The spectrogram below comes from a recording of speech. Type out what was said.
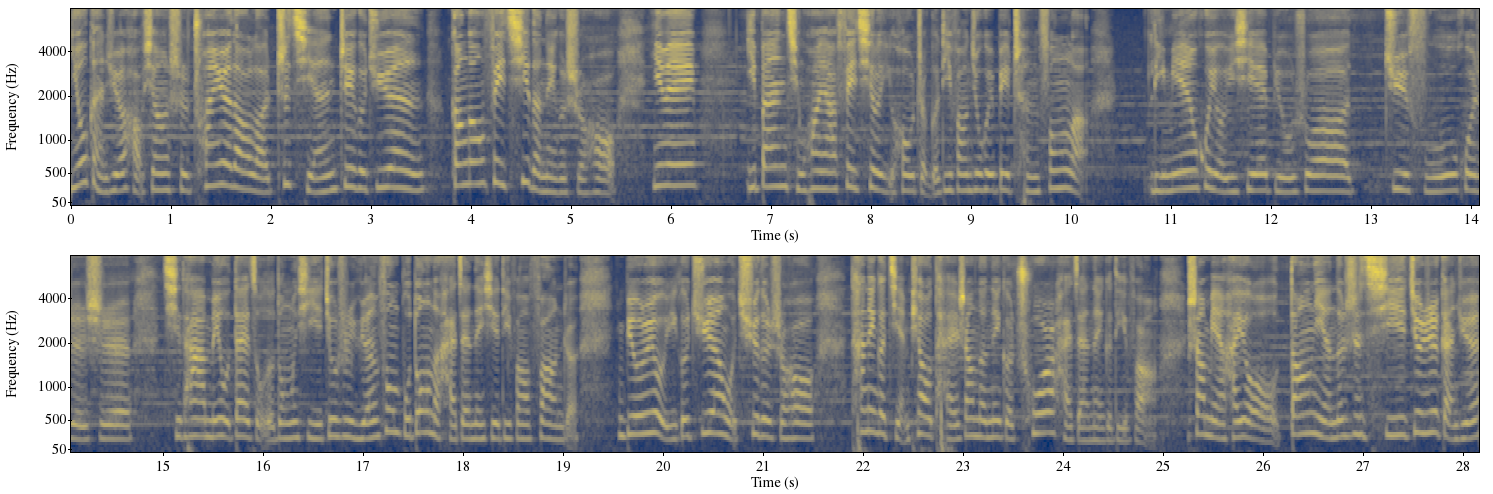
你又感觉好像是穿越到了之前这个剧院刚刚废弃的那个时候，因为一般情况下废弃了以后，整个地方就会被尘封了，里面会有一些，比如说。巨幅或者是其他没有带走的东西，就是原封不动的还在那些地方放着。你比如有一个剧院，我去的时候，它那个检票台上的那个戳还在那个地方，上面还有当年的日期，就是感觉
